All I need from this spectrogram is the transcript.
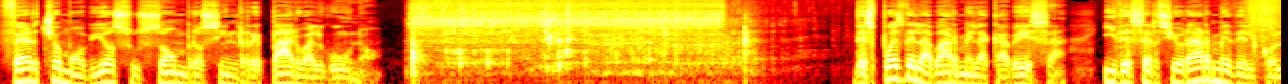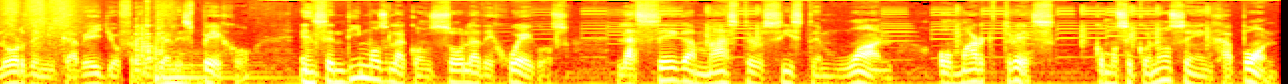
Fercho movió sus hombros sin reparo alguno. Después de lavarme la cabeza y de cerciorarme del color de mi cabello frente al espejo, encendimos la consola de juegos, la Sega Master System One o Mark III, como se conoce en Japón.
